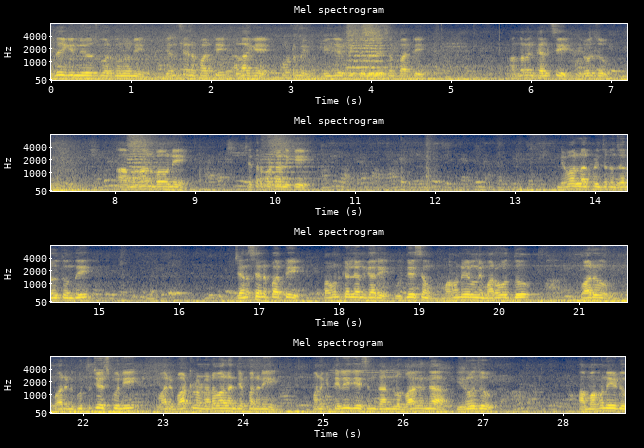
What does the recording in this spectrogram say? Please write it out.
ఉదయగిరి నియోజకవర్గంలోని జనసేన పార్టీ అలాగే కూటమి బీజేపీ తెలుగుదేశం పార్టీ అందరం కలిసి ఈరోజు ఆ మహానుభావుని చిత్రపటానికి నివాళులు అర్పించడం జరుగుతుంది. జనసేన పార్టీ పవన్ కళ్యాణ్ గారి ఉద్దేశం మహనీయుల్ని మరవద్దు. వారు వారిని గుర్తు చేసుకుని వారి బాటలో నడవాలని చెప్పనని మనకి తెలియజేసిన దానిలో భాగంగా ఈరోజు ఆ మహనీయుడు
